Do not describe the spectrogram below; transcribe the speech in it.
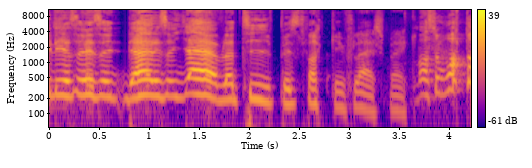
är det som är så, det här är så jävla typiskt fucking flashback. Alltså what the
